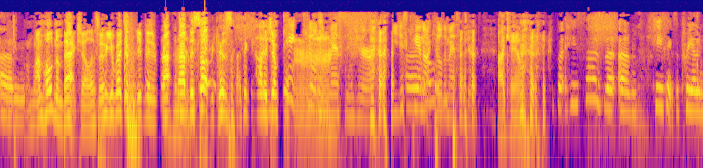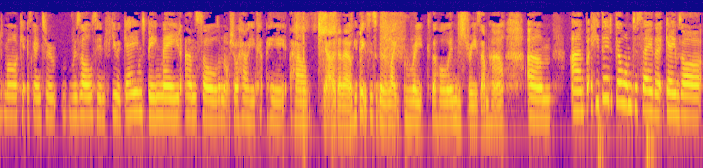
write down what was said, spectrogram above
um, I'm holding them back, Shella. So you better wrap, wrap this up because I think they want to jump. You can't kill the messenger. You just cannot kill the messenger. I can. But he says that um, he thinks the pre-owned market is going to result in fewer games being made and sold. I'm not sure how he he how yeah I don't know. He thinks this is going to like break the whole industry somehow. Um, um, but he did go on to say that games are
